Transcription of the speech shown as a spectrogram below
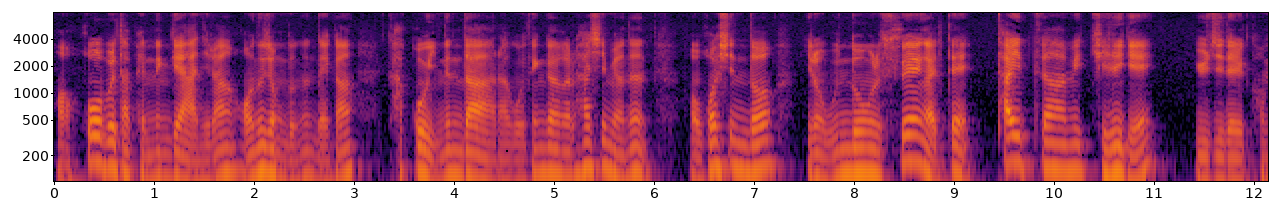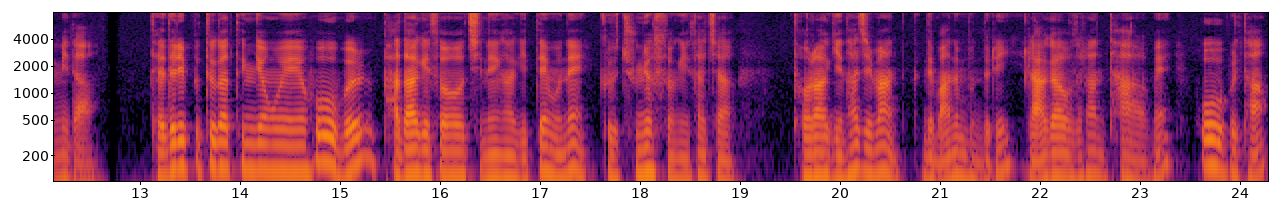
어, 호흡을 다 뱉는 게 아니라 어느 정도는 내가 갖고 있는다라고 생각을 하시면은 어, 훨씬 더 이런 운동을 수행할 때 타이트함이 길게 유지될 겁니다. 데드리프트 같은 경우에 호흡을 바닥에서 진행하기 때문에 그 중요성이 살짝 덜하긴 하지만 근데 많은 분들이 lockout을 한 다음에 호흡을 다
